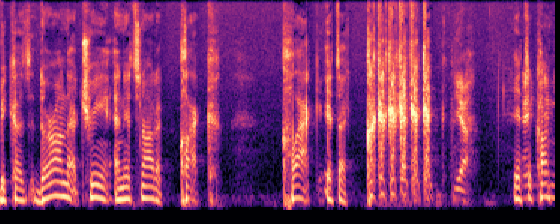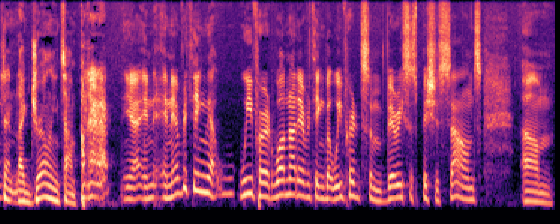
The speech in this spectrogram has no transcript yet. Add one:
because they're on that tree, and it's not a clack, clack. It's a clack, clack, clack, clack, clack, yeah, It's a And- constant like drilling sound. yeah, and and everything that we've heard, well, not everything, but we've heard some very suspicious sounds, um,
